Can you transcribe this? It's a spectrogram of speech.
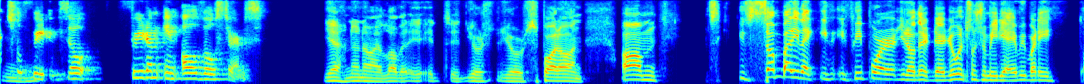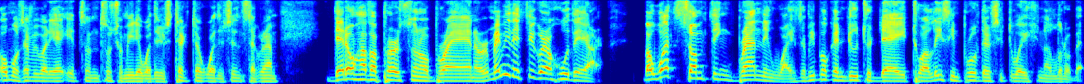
financial mm-hmm. freedom. So freedom in all those terms. Yeah, no, no, I love it. It, it, it. You're you're spot on. Um, if somebody like if, if people are you know they're they're doing social media, everybody almost everybody it's on social media, whether it's TikTok, whether it's Instagram, they don't have a personal brand, or maybe they figure out who they are. But what's something branding wise that people can do today to at least improve their situation a little bit?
